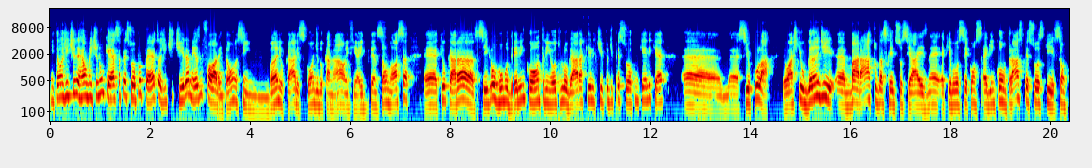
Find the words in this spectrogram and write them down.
Então a gente realmente não quer essa pessoa por perto, a gente tira mesmo fora. Então, assim, bane o cara, esconde do canal, enfim, a intenção nossa é que o cara siga o rumo dele, encontre em outro lugar aquele tipo de pessoa com quem ele quer é, é, circular. Eu acho que o grande é, barato das redes sociais né, é que você consegue encontrar as pessoas que são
